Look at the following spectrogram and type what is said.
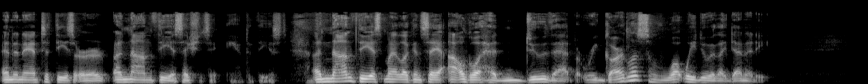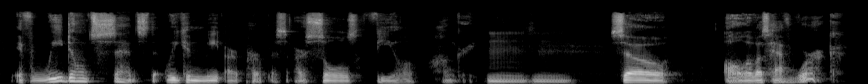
and an antitheist or a non-theist, I should say antitheist, a non-theist might look and say, I'll go ahead and do that. But regardless of what we do with identity, if we don't sense that we can meet our purpose, our souls feel hungry. hmm So all of us have work,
